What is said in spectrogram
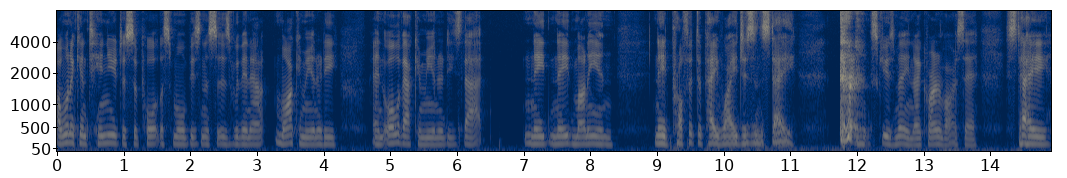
I want to continue to support the small businesses within our my community and all of our communities that need need money and need profit to pay wages and stay excuse me, no coronavirus there. Stay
